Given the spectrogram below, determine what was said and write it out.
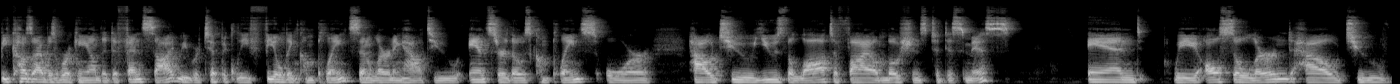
because I was working on the defense side, we were typically fielding complaints and learning how to answer those complaints or how to use the law to file motions to dismiss. And we also learned how to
